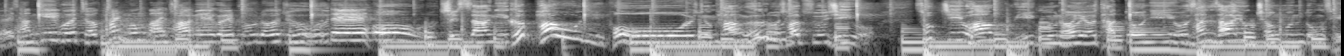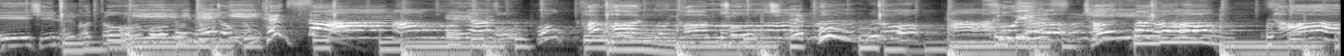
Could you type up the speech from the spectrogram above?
열삼기부처 팔목반 좌맥을 풀어주되 오로 칠상이 급하오니 보증탕으로 잡수시오. 속지황 위군하여 닷돈이요 산사육 청문동 세신을 걷어오고 종동 택상 쌍하오면 강한돈 감초 칠풍으로 수일 전방으로 사.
